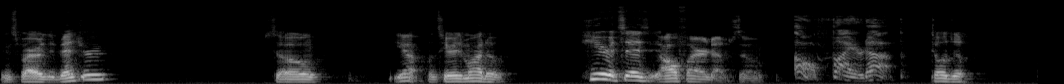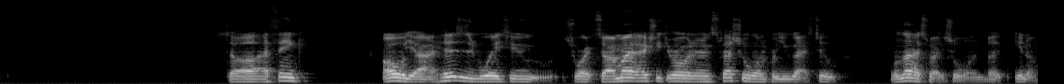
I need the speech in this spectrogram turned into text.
in Spyro's adventure. So yeah, let's hear his motto. Here it says all fired up, so All fired up. told you. So I think oh yeah, his is way too short, so I might actually throw in a special one for you guys too. Well not a special one, but you know,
